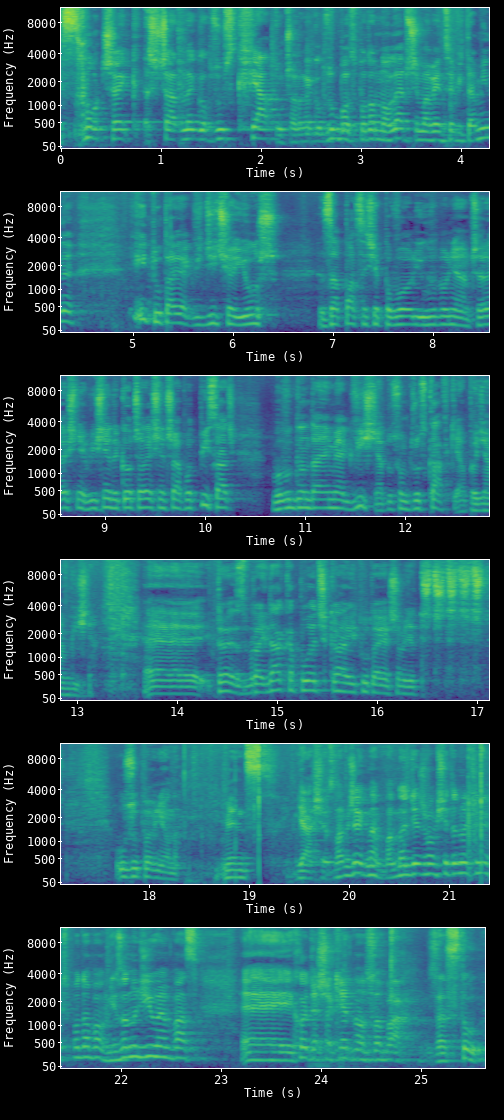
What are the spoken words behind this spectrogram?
soczek z czarnego bzu, z kwiatu czarnego bzu, bo jest podobno lepszy, ma więcej witaminy. I tutaj, jak widzicie, już zapasy się powoli uzupełniałem. Czereśnie, wiśnie, tylko czereśnie trzeba podpisać, bo wyglądają jak wiśnia. Tu są truskawki, a powiedziałem wiśnia. Eee, to jest brajdaka półeczka i tutaj jeszcze będzie tsz, tsz, tsz, tsz. Więc ja się z Wami żegnam. Mam nadzieję, że Wam się ten odcinek spodobał. Nie zanudziłem Was. Eee, chociaż jak jedna osoba za stół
